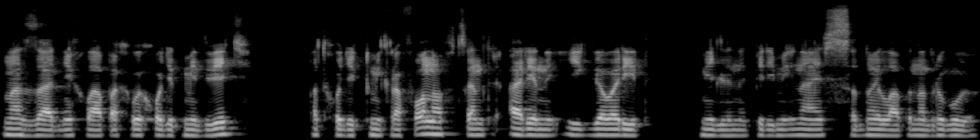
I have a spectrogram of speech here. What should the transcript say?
на задних лапах выходит медведь, подходит к микрофону в центре арены и говорит, медленно переминаясь с одной лапы на другую.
